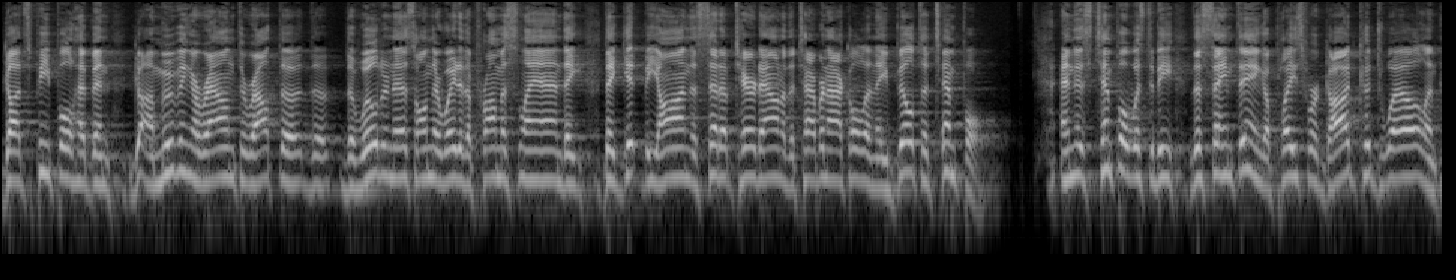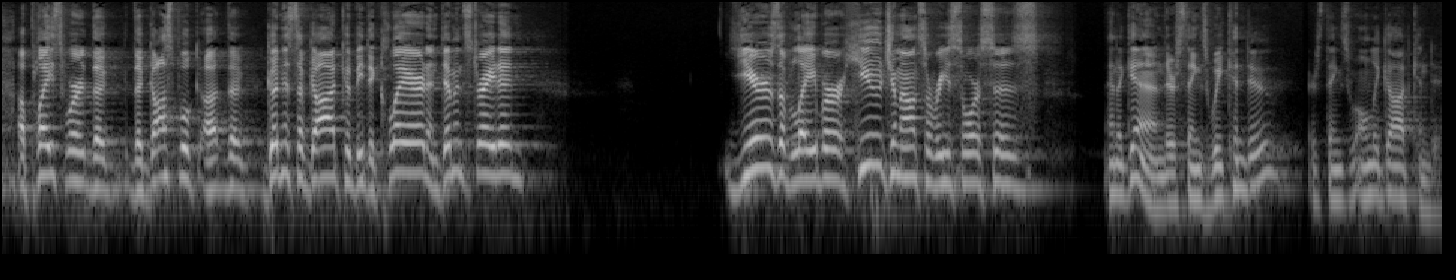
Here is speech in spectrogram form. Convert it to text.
God's people have been uh, moving around throughout the, the, the, wilderness on their way to the promised land. They, they get beyond the setup, tear down of the tabernacle, and they built a temple. And this temple was to be the same thing, a place where God could dwell and a place where the, the gospel, uh, the goodness of God could be declared and demonstrated. Years of labor, huge amounts of resources and again, there's things we can do, there's things only God can do.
